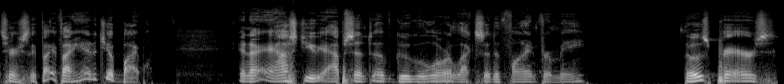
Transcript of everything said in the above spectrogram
Seriously, if I, if I handed you a Bible and I asked you, absent of Google or Alexa, to find for me those prayers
